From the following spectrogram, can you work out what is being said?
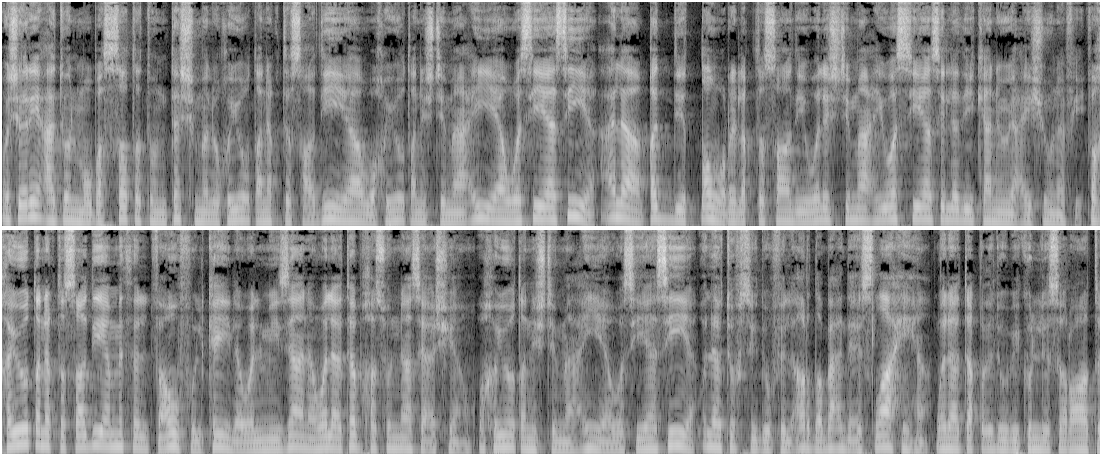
وشريعة مبسطة تشمل خيوطا اقتصادية وخيوطا اجتماعية اجتماعية وسياسية على قد الطور الاقتصادي والاجتماعي والسياسي الذي كانوا يعيشون فيه. فخيوطا اقتصادية مثل فأوفوا الكيل والميزان ولا تبخسوا الناس أشياءهم. وخيوطا اجتماعية وسياسية ولا تفسدوا في الأرض بعد إصلاحها. ولا تقعدوا بكل صراط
